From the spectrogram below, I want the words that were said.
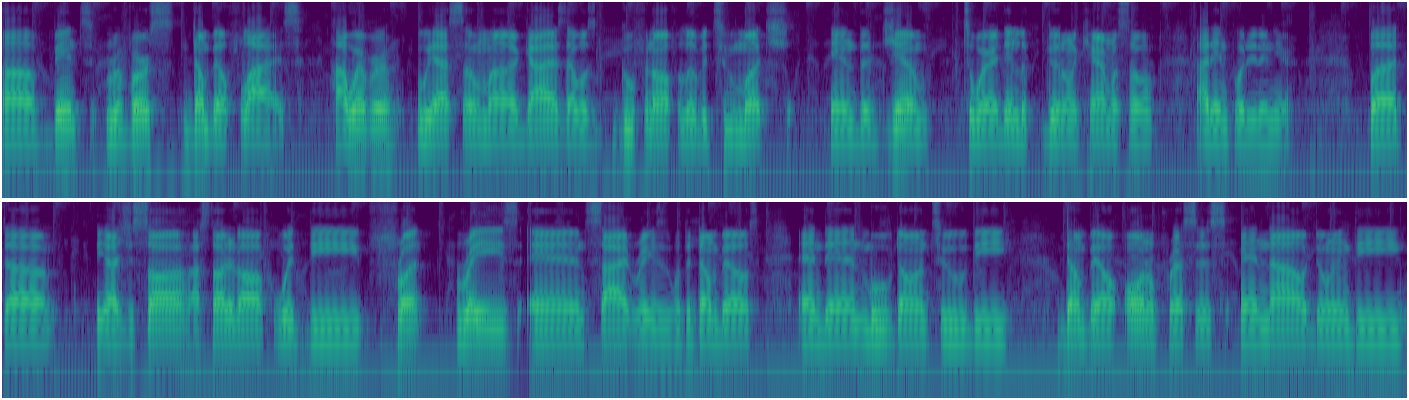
uh, bent reverse dumbbell flies. However, we had some uh, guys that was goofing off a little bit too much in the gym to where it didn't look good on the camera, so I didn't put it in here. But uh, as you saw, I started off with the front raise and side raises with the dumbbells, and then moved on to the dumbbell arm presses, and now doing the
